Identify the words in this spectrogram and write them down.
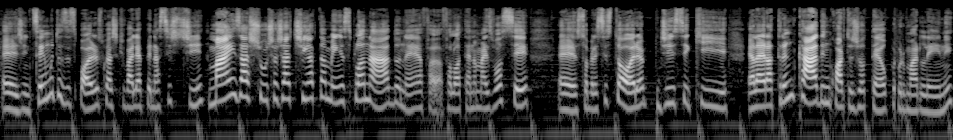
É, gente, sem muitos spoilers, porque acho que vale a pena assistir. Mas a Xuxa já tinha também explanado, né? fa- Falou até no Mais Você. É, sobre essa história, disse que ela era trancada em quartos de hotel por Marlene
